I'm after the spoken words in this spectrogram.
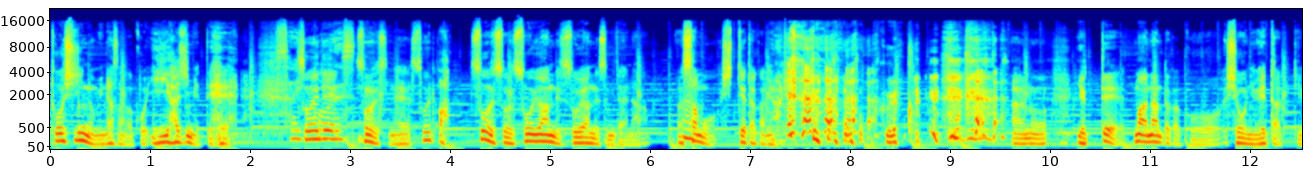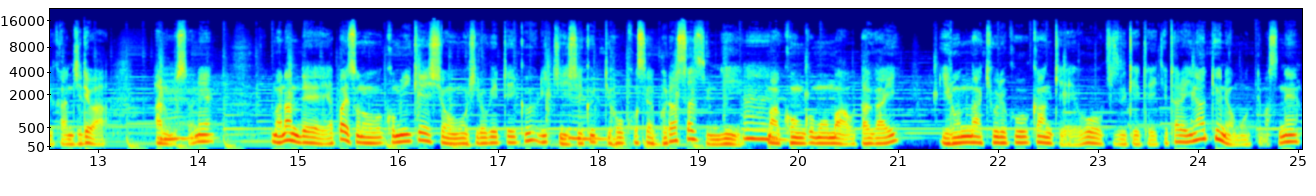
投資委員の皆さんがこう言い始めて最それで高ですね。そうですね。それであそうですそうですそういう案ですそういう案ですみたいな、んさも知ってたかのように。僕 があの言ってまあなんとかこう承認を得たっていう感じではあるんですよね。まあ、なんでやっぱりそのコミュニケーションを広げていくリッチにしていくっていう方向性はぶらさずに、うん。まあ、今後もまあお互いいろんな協力関係を築けていけたらいいなというのは思ってますね。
